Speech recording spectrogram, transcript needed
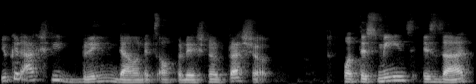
you could actually bring down its operational pressure. What this means is that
